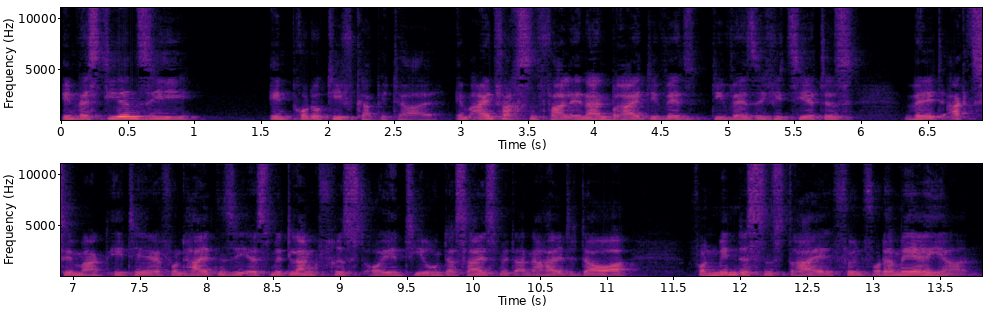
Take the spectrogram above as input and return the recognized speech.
Investieren Sie in Produktivkapital. Im einfachsten Fall in ein breit diversifiziertes Weltaktienmarkt-ETF und halten Sie es mit Langfristorientierung, das heißt mit einer Haltedauer von mindestens drei, fünf oder mehr Jahren.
